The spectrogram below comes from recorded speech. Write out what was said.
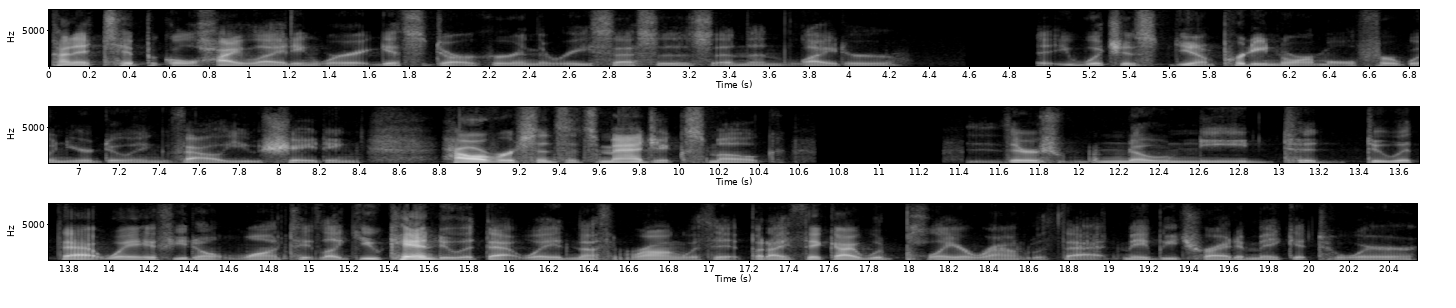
kind of typical highlighting where it gets darker in the recesses and then lighter eh, which is you know pretty normal for when you're doing value shading. However, since it's magic smoke, there's no need to do it that way if you don't want to. Like you can do it that way, nothing wrong with it. But I think I would play around with that. Maybe try to make it to where,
